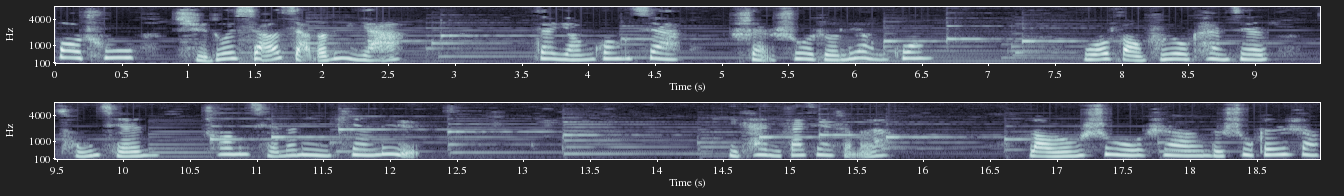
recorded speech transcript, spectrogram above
冒出许多小小的绿芽，在阳光下闪烁着亮光。我仿佛又看见从前窗前的那一片绿。你看，你发现什么了？老榕树上的树根上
